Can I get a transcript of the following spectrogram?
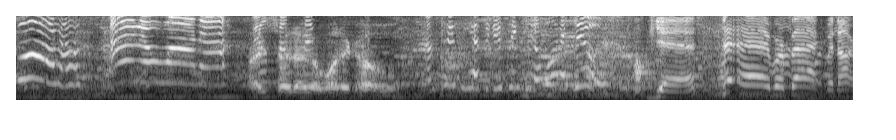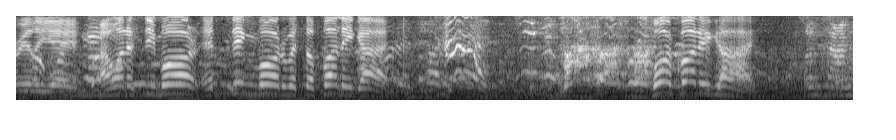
wanna. I don't wanna. I said I don't want to go. Sometimes you have to do things you don't want to do. Yes. Yay, we're back, but not really yay. I want to see more and sing more with the funny guy. Ah, Jesus. More funny guy. Sometimes.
